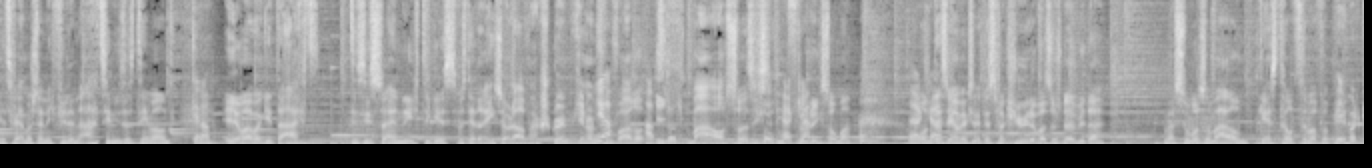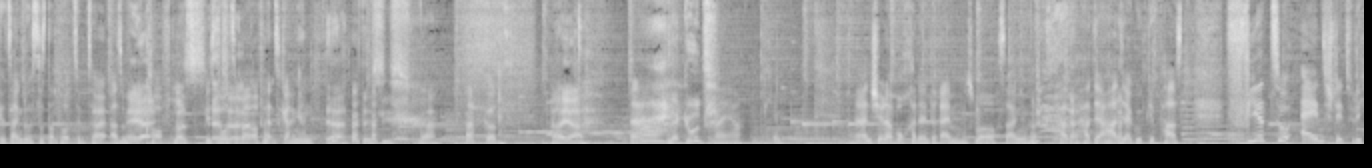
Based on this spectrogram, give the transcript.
Jetzt werden wahrscheinlich viele nachziehen, dieses Thema. Und Mhm. Genau. ich habe mir aber gedacht, das ist so ein richtiges, was der da denkt, so auf ein Stürmchen und Ja, 5 Euro. absolut. Ich war auch so, als ich Ja, im klar. Frühling, Sommer. Ja, und deswegen habe ich gesagt, das verglüht aber so schnell wieder. Weil summa summarum, gehst trotzdem auf ein Ich Bier. wollte gerade sagen, du hast das dann trotzdem zahl- also Naja, gekauft, ne? Bist also- trotzdem auf eins gegangen. Ja, das ist, ja. Ach Gott. Ah ja, Ah, na gut. naja, okay. Ein schöner Wochenendreim, muss man auch sagen. Hat, hat, ja, hat ja gut gepasst. 4 zu 1 steht für dich.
